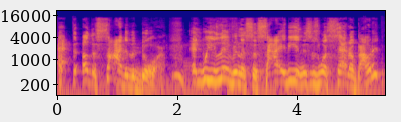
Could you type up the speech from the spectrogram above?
at the other side of the door. And we live in a society, and this is what's sad about it.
